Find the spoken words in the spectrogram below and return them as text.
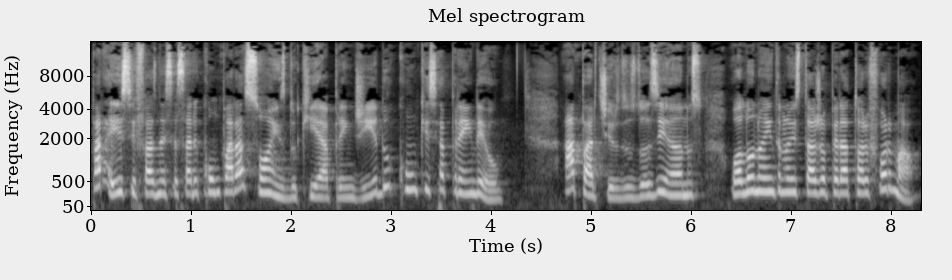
Para isso, se faz necessário comparações do que é aprendido com o que se aprendeu. A partir dos 12 anos, o aluno entra no estágio operatório formal,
